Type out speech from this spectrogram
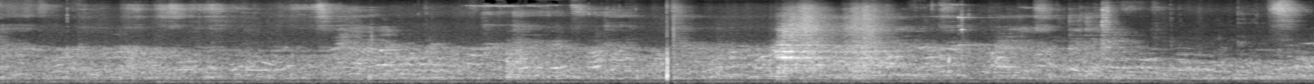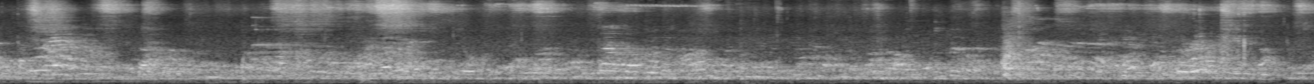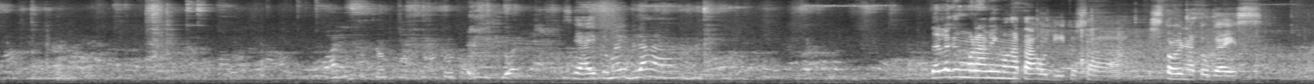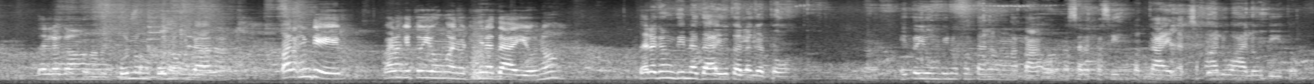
Say hi to my vlog. Talagang maraming mga tao dito sa store na to guys. Talagang punong-puno lagi. Parang hindi, parang ito yung ano, dinadayo, no? Talagang dinadayo talaga to. Ito yung pinupunta ng mga tao. Masarap kasi yung pagkain at saka halo-halo dito.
